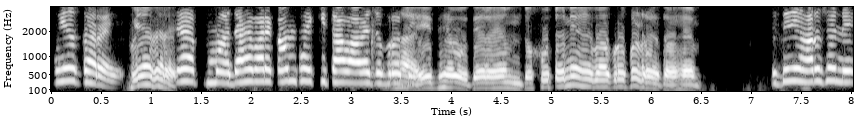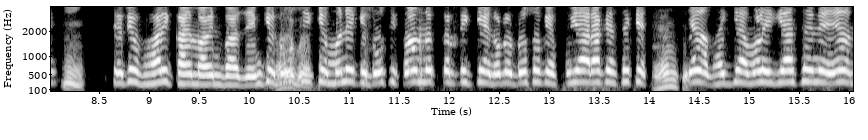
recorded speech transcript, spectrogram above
પુયા કરે ભૂયા કરે તે મ- દહ વારે કામ થાય કિતાબ આવે જબરો હા એ થયું ત્યારે એમ તો હું તો નહીં બાપડો પડ રહેતો એમ તે હારું છે ને હમ ચેટીઓ ભારી કાયમ આવીને બાજે એમ કે ભારી ડોસી કે મને કે ડોસી કામ નથી કરતી કે નોટો ડોસો કે પુયા રાખે છે કે એમ કે ક્યાં ભાગ્યા મળી ગયા છે ને એમ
